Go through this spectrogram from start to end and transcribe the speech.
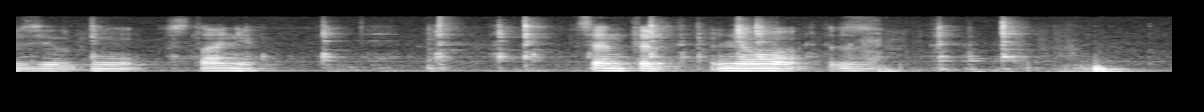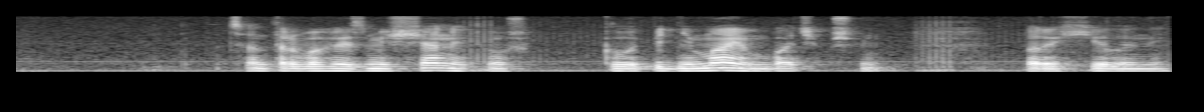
в зірному стані. Центр в нього з... центр ваги зміщений, тому що коли піднімаємо, бачимо, що він перехилений.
